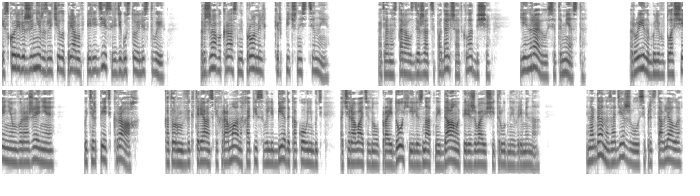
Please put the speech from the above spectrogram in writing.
и вскоре Вержини различила прямо впереди, среди густой листвы — ржаво-красный промель кирпичной стены. Хотя она старалась держаться подальше от кладбища, ей нравилось это место. Руины были воплощением выражения «потерпеть крах», которым в викторианских романах описывали беды какого-нибудь очаровательного пройдохи или знатной дамы, переживающей трудные времена. Иногда она задерживалась и представляла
